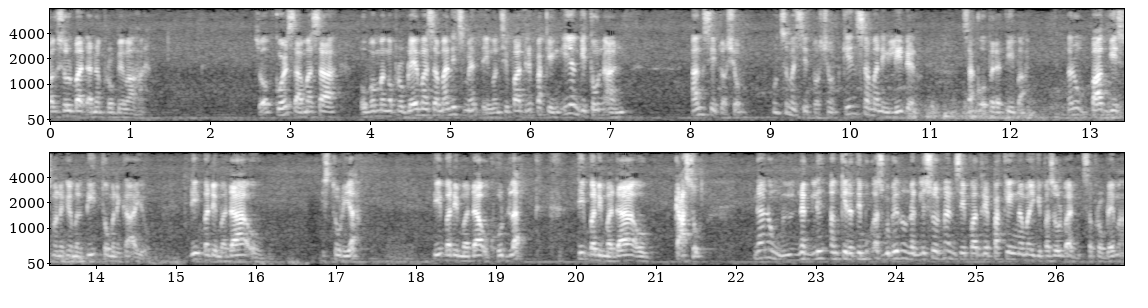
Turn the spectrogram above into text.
pagsulbad anang problemahan. So of course, sama sa ubang mga problema sa management, ingon si Padre Paking, iyang gitunan ang sitwasyon. Unsa may sitwasyon, kinsa maning leader sa kooperatiba, anong bagis man nagay maldito man kaayo, di ba di madaog istorya, di ba di madaog hudlat, di ba di madaog kaso, nganong nagli, ang kinatibuk as gobyerno naglisod man si Padre Paking na may gipasulbad sa problema.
